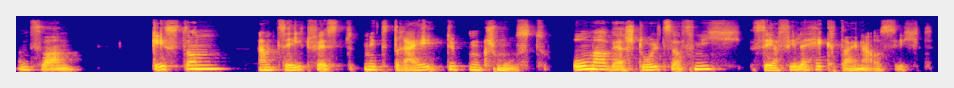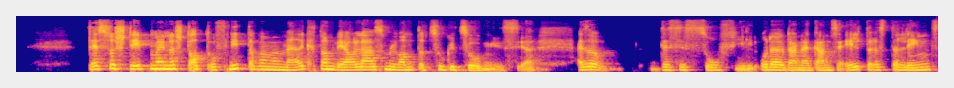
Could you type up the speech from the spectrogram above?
und zwar gestern am Zeltfest mit drei Typen geschmust. Oma wäre stolz auf mich, sehr viele Hektar in Aussicht. Das versteht man in der Stadt oft nicht, aber man merkt dann, wer alle aus dem Land dazugezogen ist. Ja. Also das ist so viel. Oder dann ein ganz älteres Talent,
